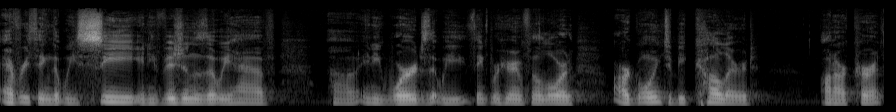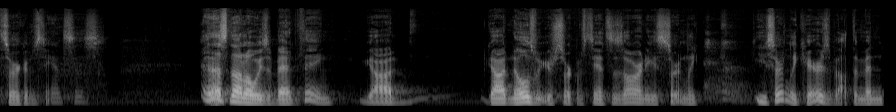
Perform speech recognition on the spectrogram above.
everything that we see, any visions that we have, uh, any words that we think we're hearing from the Lord are going to be colored on our current circumstances. And that's not always a bad thing. God, God knows what your circumstances are, and He certainly, He certainly cares about them. And,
